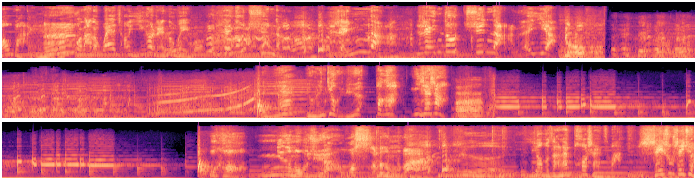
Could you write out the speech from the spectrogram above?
么玩意儿？偌大的外墙一个人都没有，人都去哪？人哪？人都去哪了呀？哎，有人钓鱼，报告，你先上。啊！我靠，你怎么不去啊？我死了怎么办？这要不咱来抛骰子吧？谁输谁去。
